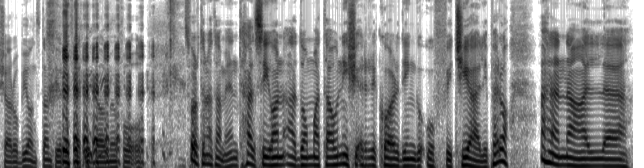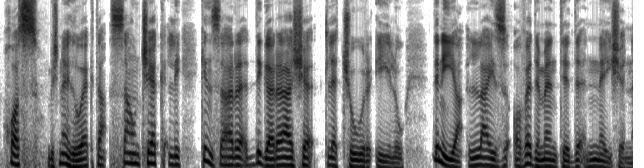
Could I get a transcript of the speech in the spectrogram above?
xaru bjond tant jirrifletti dawl minn fuq. Sfortunatament, ħalsijon għadhom ma tawnix recording uffiċjali, pero aħna għanna l-ħoss biex najdu hekk ta' soundcheck li kien sar di garax tliet xhur ilu. Din hija Lies of a Demented Nation.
